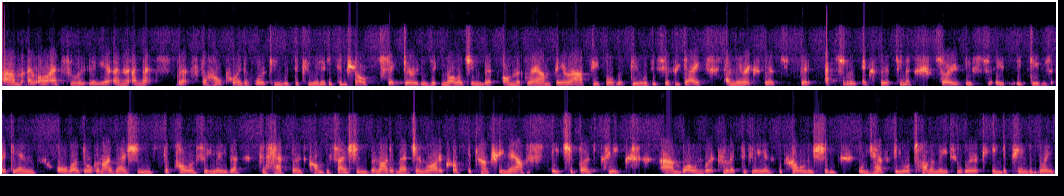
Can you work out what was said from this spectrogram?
Um, oh, absolutely, and, and that's that's the whole point of working with the community controlled sector. It is acknowledging that on the ground there are people that deal with this every day, and they're experts. They're absolute experts in it. So this it, it gives again all those organisations the policy lever to have those conversations. And I'd imagine right across the country now, each of those peaks um, while we work collectively as the coalition, we have the autonomy to work independently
